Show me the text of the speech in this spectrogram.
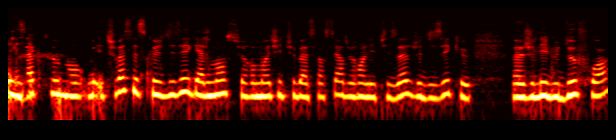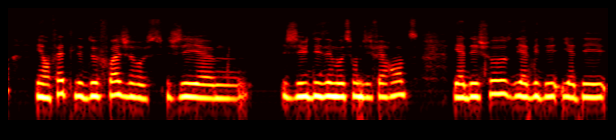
Exactement. Mais tu vois, c'est ce que je disais également sur Moi, tube à sorcière durant l'épisode. Je disais que euh, je l'ai lu deux fois. Et en fait, les deux fois, j'ai j'ai euh, j'ai eu des émotions différentes. Il y a des choses, il y avait des, il y a des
